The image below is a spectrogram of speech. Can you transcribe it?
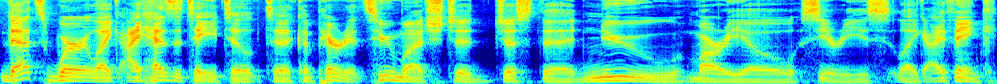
that's where like i hesitate to to compare it too much to just the new mario series. Like i think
